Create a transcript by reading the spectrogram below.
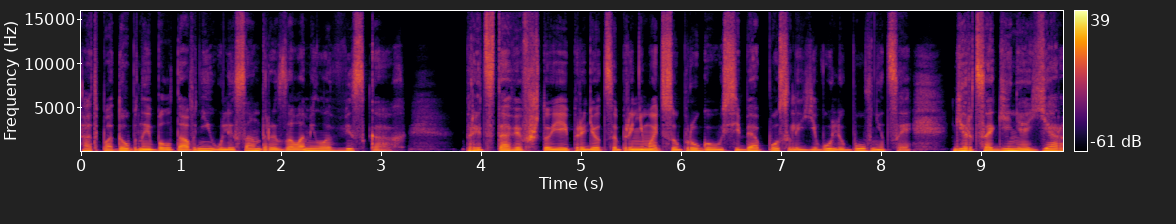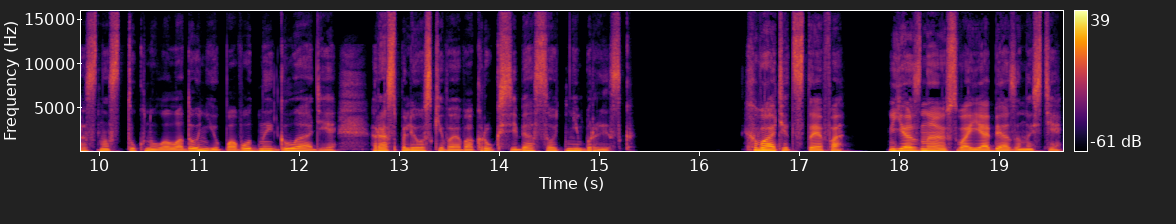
От подобной болтовни у Лиссандры заломило в висках. Представив, что ей придется принимать супруга у себя после его любовницы, герцогиня яростно стукнула ладонью по водной глади, расплескивая вокруг себя сотни брызг. «Хватит, Стефа!» Я знаю свои обязанности.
